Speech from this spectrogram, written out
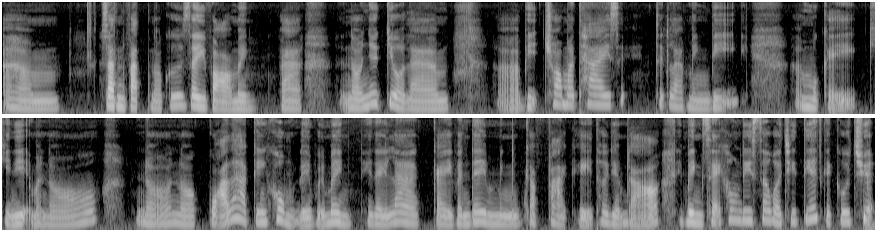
um, dằn vặt nó cứ dây vò mình. Và nó như kiểu là uh, bị traumatized ấy tức là mình bị ờ, một cái kỷ niệm mà nó nó nó quá là kinh khủng đến với mình. Thì đấy là cái vấn đề mà mình gặp phải cái thời điểm đó. Thì mình sẽ không đi sâu vào chi tiết cái câu chuyện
